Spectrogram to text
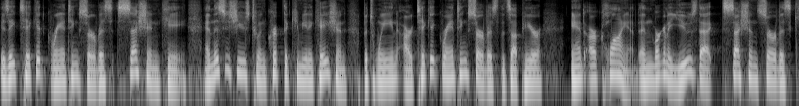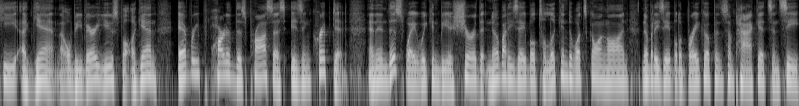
is a ticket granting service session key. And this is used to encrypt the communication between our ticket granting service that's up here and our client. And we're going to use that session service key again. That will be very useful. Again, every part of this process is encrypted. And in this way, we can be assured that nobody's able to look into what's going on, nobody's able to break open some packets and see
